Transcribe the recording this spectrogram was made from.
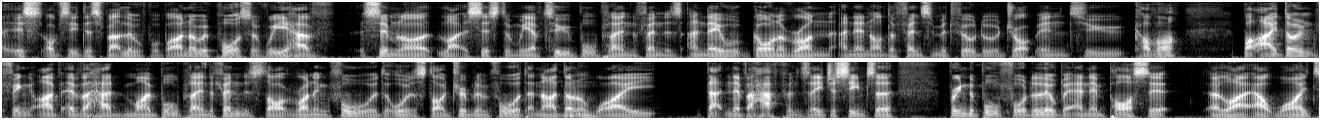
it's obviously this about Liverpool, but I know with Portsmouth we have a similar like a system. We have two ball playing defenders, and they will go on a run, and then our defensive midfielder will drop into cover. But I don't think I've ever had my ball playing defenders start running forward or start dribbling forward, and I don't mm. know why that never happens. They just seem to bring the ball forward a little bit and then pass it uh, like out wide,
